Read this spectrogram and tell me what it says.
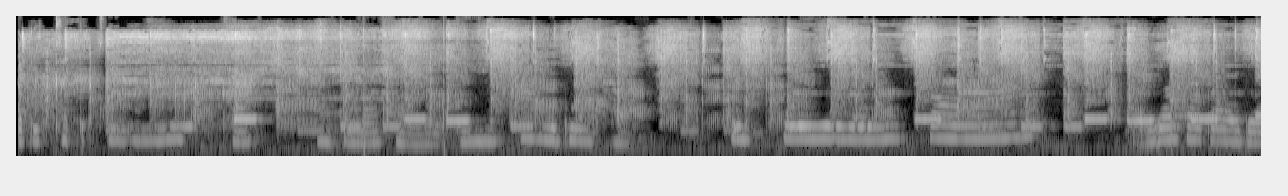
สวัสดีค่ะทุกคนวันนี้นะคะเราจะมาสอนเกมข้าวด้วยค่ะเป็นฟรีเลยนะคะแล้วเราจะไปดู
